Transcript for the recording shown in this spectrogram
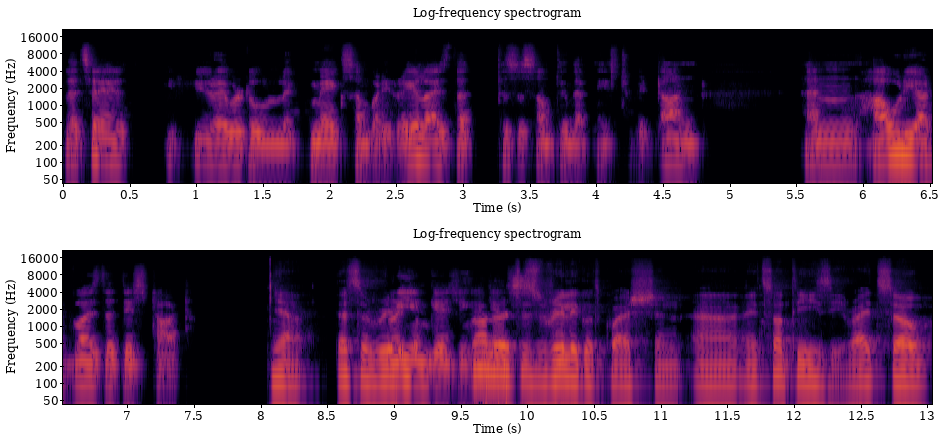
let's say you're able to like make somebody realize that this is something that needs to be done, and how would you advise that they start? Yeah, that's a really engaging. No, this is a really good question. Uh, it's not easy, right? So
